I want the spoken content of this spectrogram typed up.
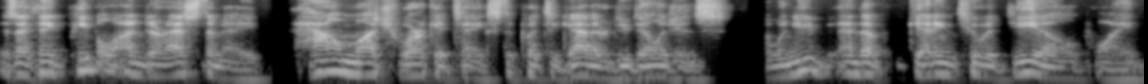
is I think people underestimate how much work it takes to put together due diligence. When you end up getting to a deal point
